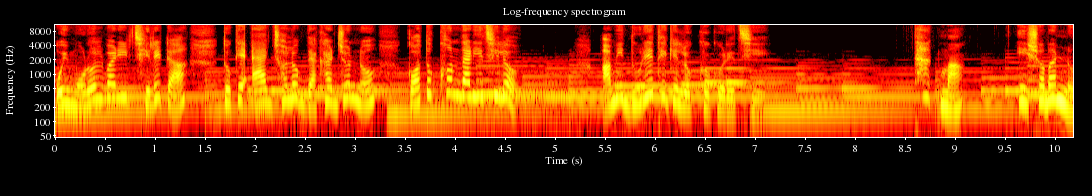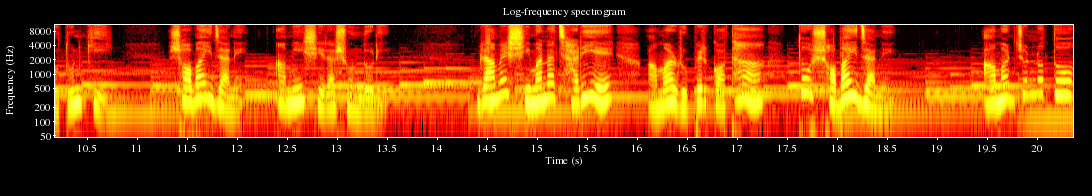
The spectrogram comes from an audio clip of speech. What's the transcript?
ওই মোড়ল বাড়ির ছেলেটা তোকে এক ঝলক দেখার জন্য কতক্ষণ দাঁড়িয়েছিল? আমি দূরে থেকে লক্ষ্য করেছি। থাক মা এসব আর নতুন কি? সবাই জানে আমি সেরা সুন্দরী। গ্রামের সীমানা ছাড়িয়ে আমার রূপের কথা তো সবাই জানে। আমার জন্য তো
